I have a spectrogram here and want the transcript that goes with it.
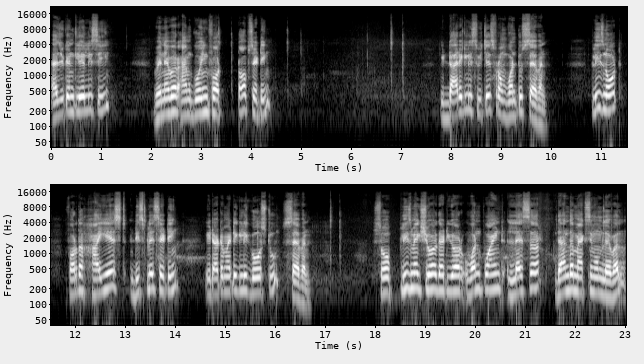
As you can clearly see whenever I'm going for top setting it directly switches from 1 to 7 please note for the highest display setting it automatically goes to 7 so please make sure that you are one point lesser than the maximum level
